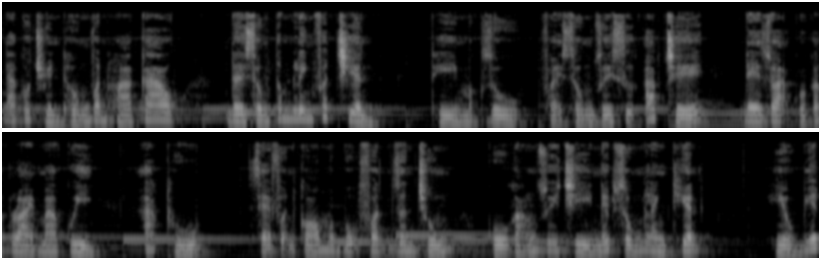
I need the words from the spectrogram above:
đã có truyền thống văn hóa cao, đời sống tâm linh phát triển, thì mặc dù phải sống dưới sự áp chế, đe dọa của các loài ma quỷ, ác thú, sẽ vẫn có một bộ phận dân chúng cố gắng duy trì nếp sống lành thiện, hiểu biết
